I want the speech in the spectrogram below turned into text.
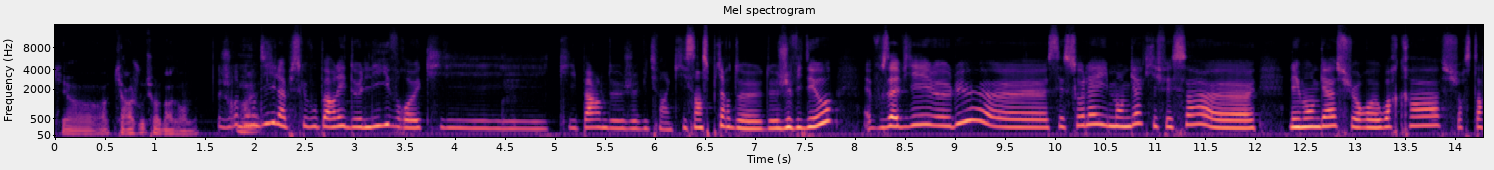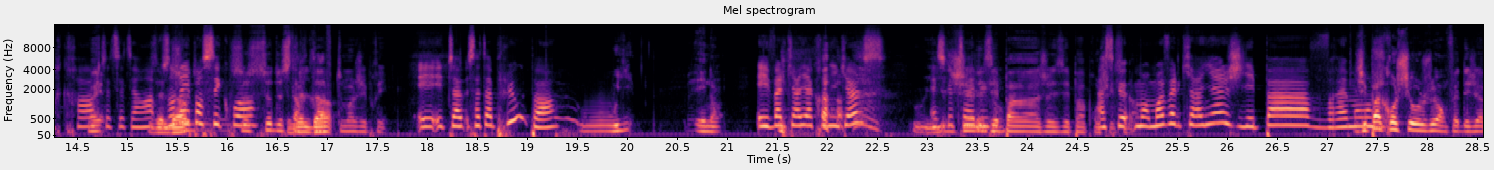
qui, a- qui rajoute sur le background. Je rebondis là, puisque vous parlez de livres qui, qui parlent de jeux vidéo, enfin qui s'inspirent de, de jeux vidéo. Vous aviez euh, lu, euh, c'est Soleil Manga qui fait ça, euh, les mangas sur euh, Warcraft, sur Starcraft, Ouais. etc. Vous en Zelda. avez pensé quoi Ceux, ceux de Zelda. StarCraft, moi j'ai pris. Et, ça t'a plu ou pas? Oui et non. Et Valkyria Chronicles? Est-ce que tu je as lu les ai pas, je les ai pas approchés. Parce que ceux-là. moi, Valkyria, j'y ai pas vraiment. J'ai pas accroché au jeu en fait déjà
